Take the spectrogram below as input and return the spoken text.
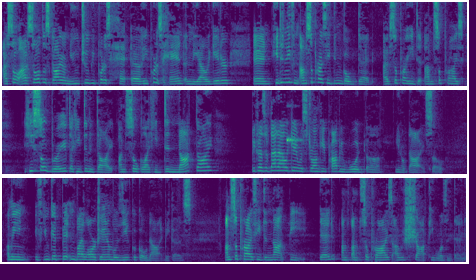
I saw I saw this guy on YouTube. He put his uh, he put his hand in the alligator, and he didn't even. I'm surprised he didn't go dead. I'm surprised he did. I'm surprised he's so brave that he didn't die. I'm so glad he did not die, because if that alligator was strong, he probably would, uh, you know, die. So, I mean, if you get bitten by large animals, you could go die. Because I'm surprised he did not be dead. I'm I'm surprised. I was shocked he wasn't dead.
